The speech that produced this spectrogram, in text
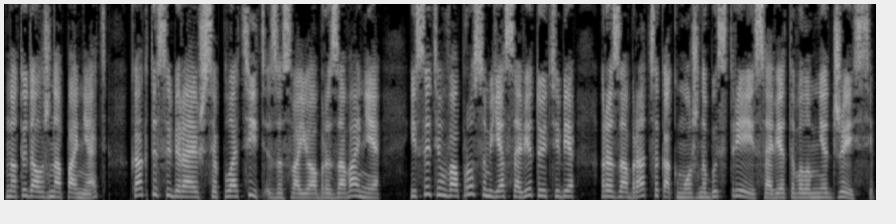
но ты должна понять, как ты собираешься платить за свое образование, и с этим вопросом я советую тебе разобраться как можно быстрее», — советовала мне Джесси.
